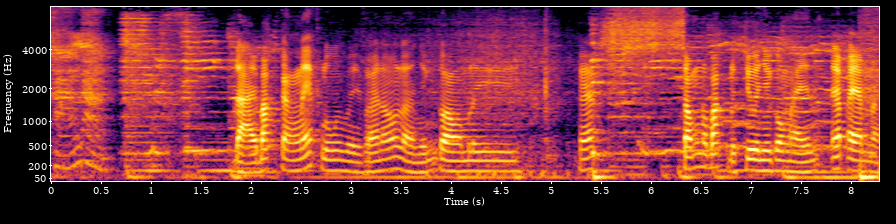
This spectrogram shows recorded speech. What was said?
Khá là đài bắt căng nét luôn, vì phải nói là những con ly khác sống nó bắt được chưa như con này FM nè.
